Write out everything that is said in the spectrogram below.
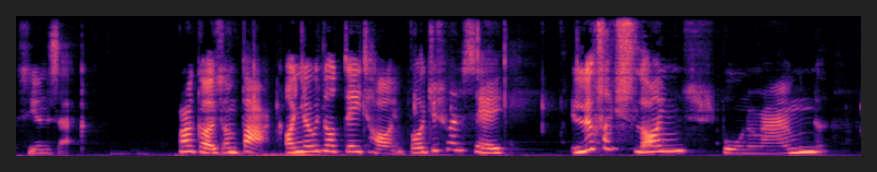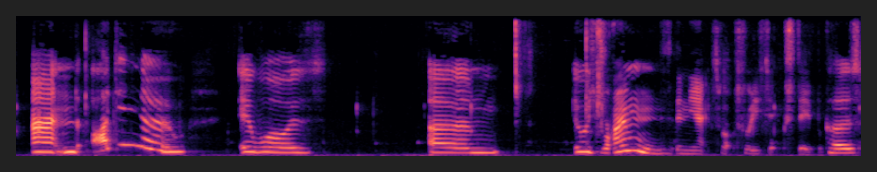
see you in a sec. Right, guys, I'm back. I know it's not daytime, but I just want to say it looks like slimes spawn around, and I didn't know it was um it was drowns in the Xbox 360 because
